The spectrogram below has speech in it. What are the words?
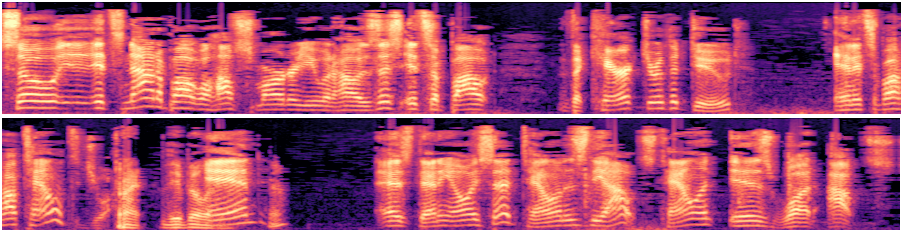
So it's not about, well, how smart are you and how is this? It's about the character of the dude and it's about how talented you are. Right, the ability. And Yeah. as Denny always said, talent is the outs. Talent is what outs.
